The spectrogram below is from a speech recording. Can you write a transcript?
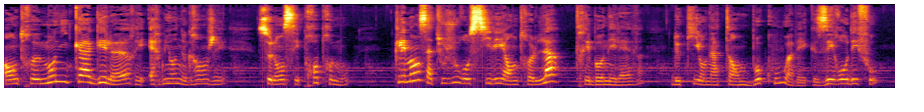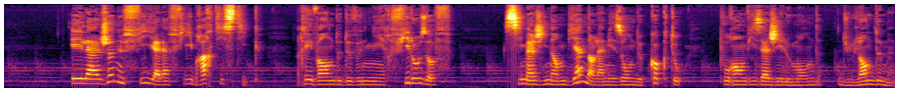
Entre Monica Geller et Hermione Granger, selon ses propres mots, Clémence a toujours oscillé entre la très bonne élève, de qui on attend beaucoup avec zéro défaut, et la jeune fille à la fibre artistique, rêvant de devenir philosophe, s'imaginant bien dans la maison de Cocteau pour envisager le monde du lendemain.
